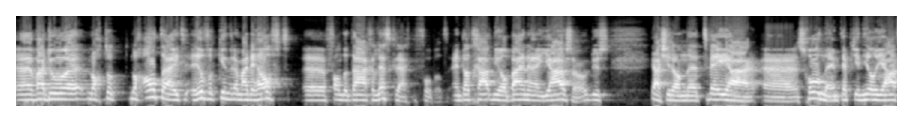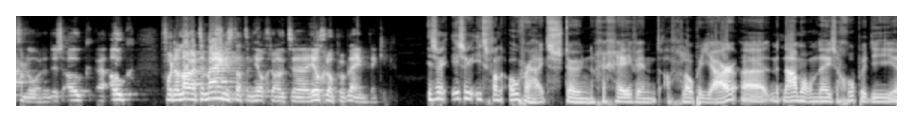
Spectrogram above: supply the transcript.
Uh, waardoor nog, tot, nog altijd heel veel kinderen maar de helft uh, van de dagen les krijgt, bijvoorbeeld. En dat gaat nu al bijna een jaar zo. Dus ja, als je dan uh, twee jaar school neemt, heb je een heel jaar verloren. Dus ook, ook voor de lange termijn is dat een heel groot, heel groot probleem, denk ik. Is er, is er iets van overheidssteun gegeven in het afgelopen jaar? met name om deze groepen die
